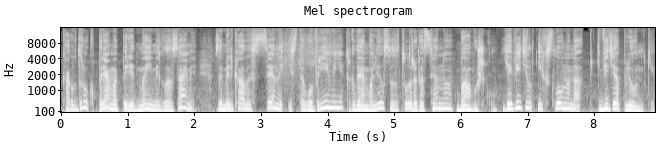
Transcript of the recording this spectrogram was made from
как вдруг прямо перед моими глазами замелькали сцены из того времени, когда я молился за ту драгоценную бабушку. Я видел их словно на видеопленке.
